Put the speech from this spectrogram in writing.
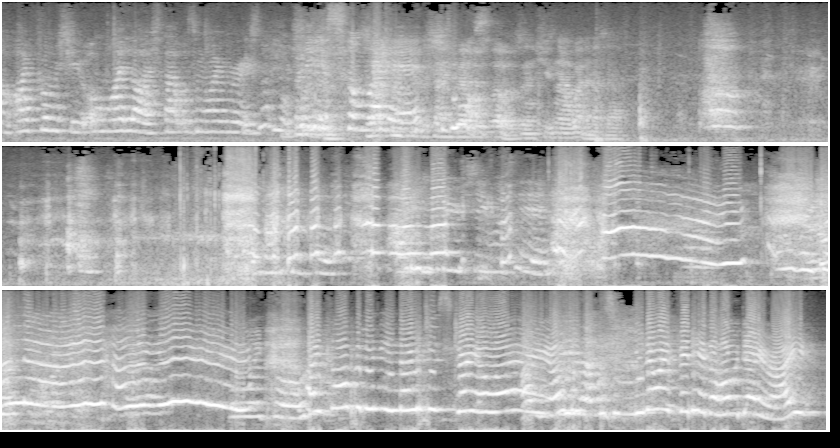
Mum, I promise you, on my life, that was my room. It's not your She room. is somewhere here. The same bed as us, and she's now wetting herself. I knew she was here. Oh my god. I can't believe you noticed straight away. I knew that was- you know I've been here the whole day, right?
